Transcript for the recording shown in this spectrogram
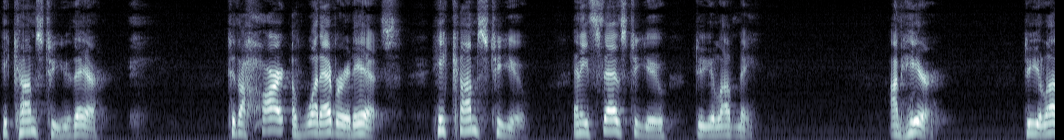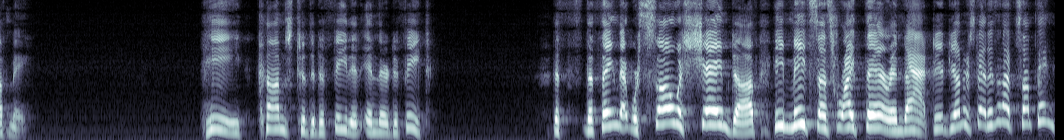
He comes to you there, to the heart of whatever it is. He comes to you and he says to you, do you love me? I'm here. Do you love me? He comes to the defeated in their defeat. The, the thing that we're so ashamed of, he meets us right there in that. Do, do you understand? Isn't that something?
